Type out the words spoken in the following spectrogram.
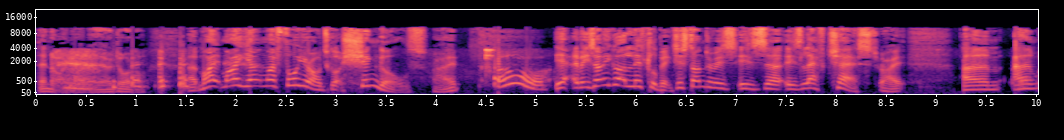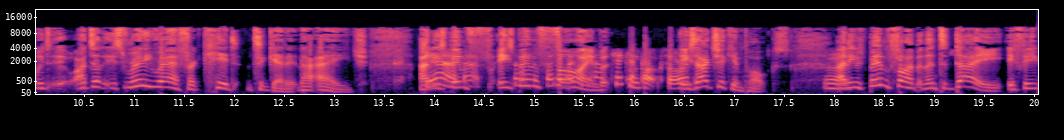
they're not annoying me. They're adorable. uh, my my young my four year old's got shingles. Right. Oh. Yeah, I mean, he's only got a little bit, just under his his uh, his left chest, right. Um, and we, I don't, it's really rare for a kid to get it that age. And Yeah, he's been, that's- he's that's been the thing. Has he fine, but chicken pox already? he's had chicken pox, Mm. and he's been fine. But then today, if he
